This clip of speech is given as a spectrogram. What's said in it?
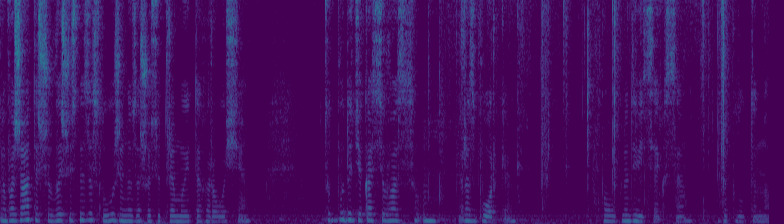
вважати, що ви щось незаслужено за щось отримуєте гроші. Тут будуть якась у вас розборки. Паук, ну дивіться, як все заплутано.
